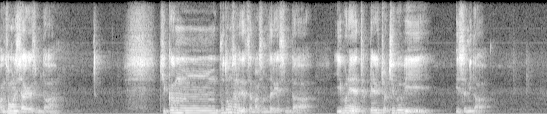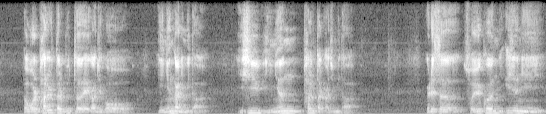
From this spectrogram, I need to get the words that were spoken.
방송을 시작하겠습니다. 지금 부동산에 대해서 말씀드리겠습니다. 이번에 특별조치법이 있습니다. 올 8월 달부터 해가지고 2년간입니다. 22년 8월 달까지입니다. 그래서 소유권 이전이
